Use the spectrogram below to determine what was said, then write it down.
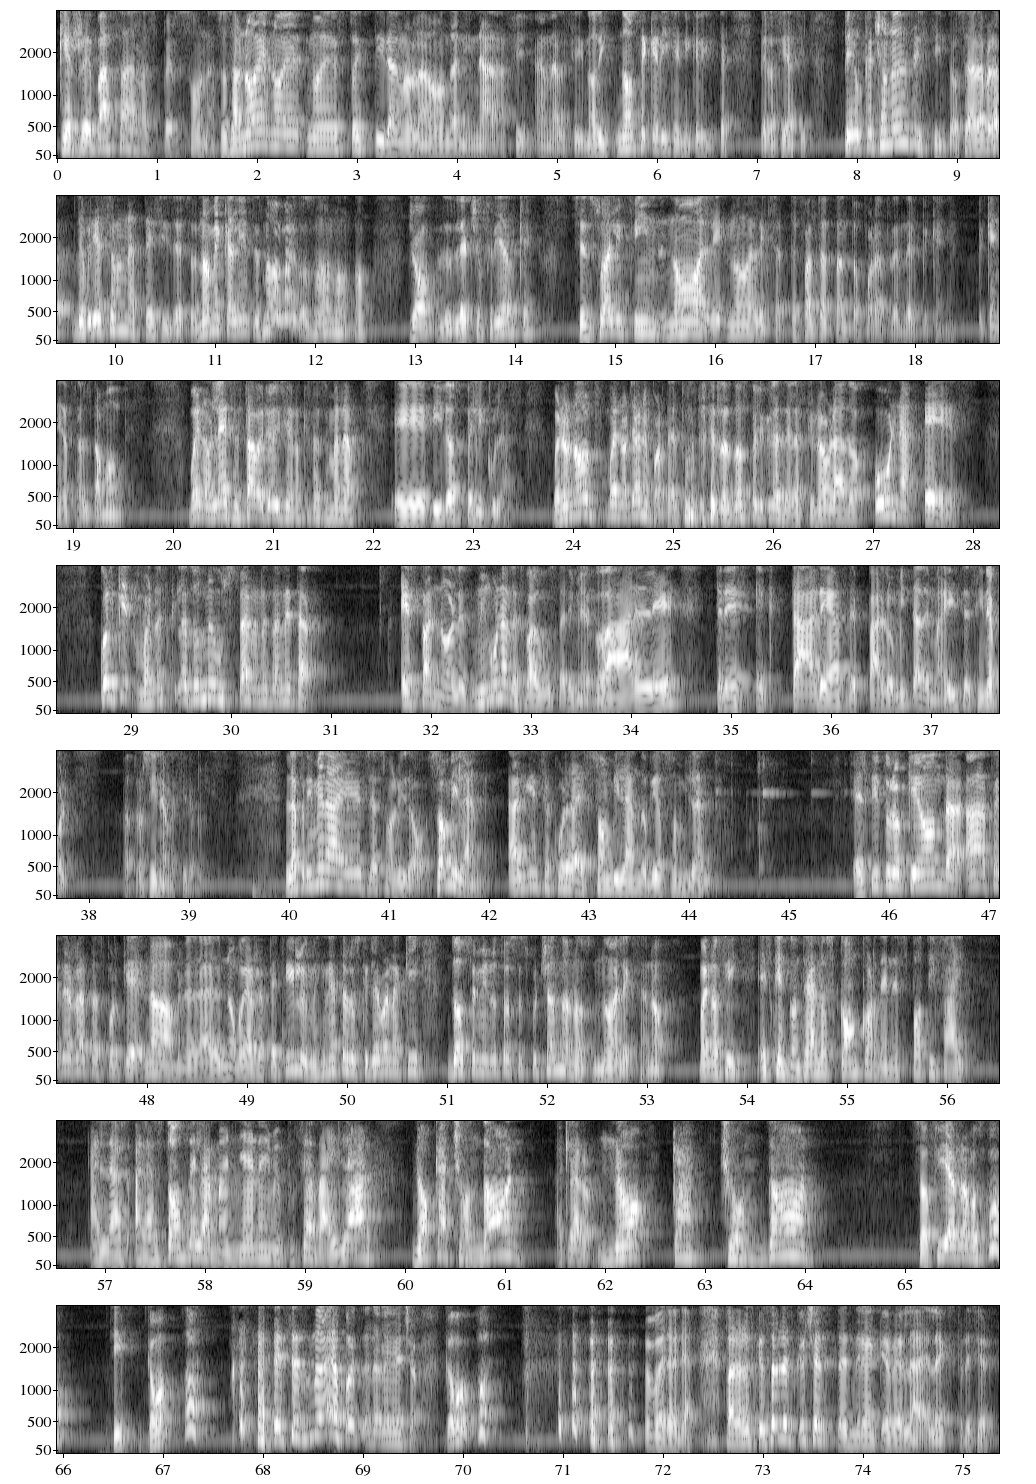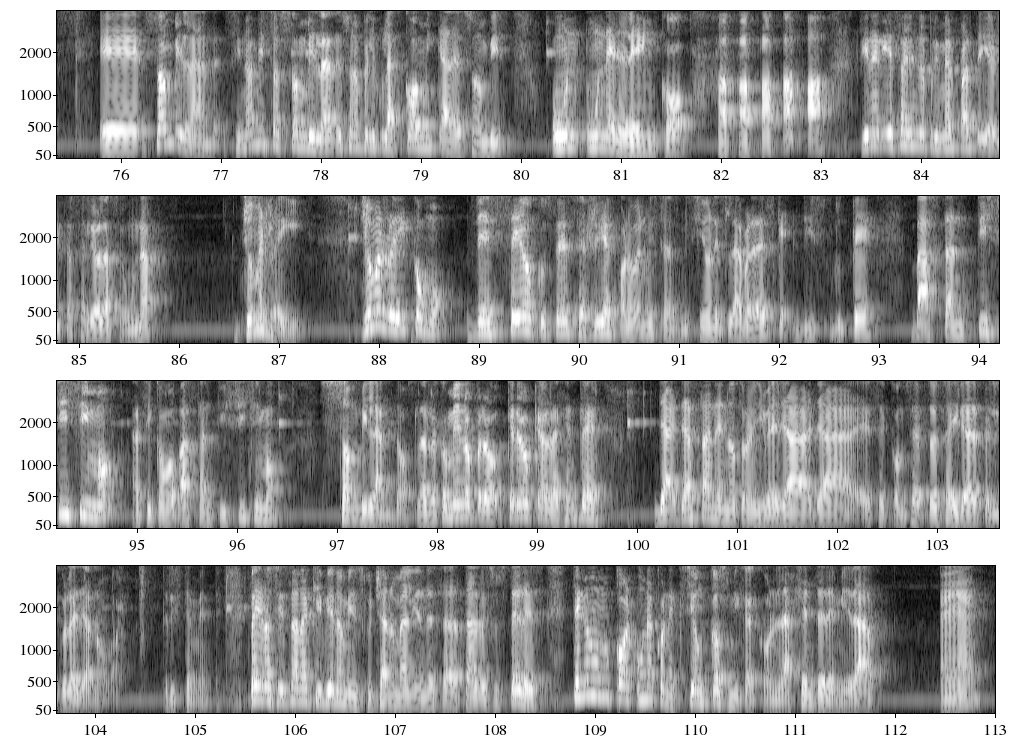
que rebasa a las personas. O sea, no, no, no estoy tirando la onda ni nada. Sí, ándale, sí. No, no sé qué dije ni qué dijiste, pero sí así. Pero cachondón es distinto. O sea, la verdad, debería ser una tesis de eso. No me calientes. No, magos, no, no, no. Yo, leche fría, ¿qué? Sensual y fin. No, no, Alexa, te falta tanto por aprender, pequeña. Pequeñas saltamontes. Bueno, les estaba yo diciendo que esta semana eh, vi dos películas. Bueno, no, bueno, ya no importa. El punto es las dos películas de las que no he hablado. Una es. Cualquier, bueno, es que las dos me gustaron, esa neta. Esta no les. Ninguna les va a gustar y me vale. Tres hectáreas de palomita de maíz de Cinépolis. Patrocíname, Cinépolis. La primera es, ya se me olvidó, Zombieland. ¿Alguien se acuerda de Zombieland o vio Zombieland? El título, ¿qué onda? Ah, fe de ratas, porque no, no voy a repetirlo. Imagínate los que llevan aquí 12 minutos escuchándonos. No, Alexa, no. Bueno, sí, es que encontré a los Concord en Spotify a las, a las 2 de la mañana y me puse a bailar. No cachondón. Aclaro, ah, no cachondón. Sofía Ramos, oh, sí, ¿cómo? Oh. Ese es nuevo, ese no lo había hecho. ¿Cómo? Oh. bueno, ya. Para los que solo escuchan, tendrían que ver la, la expresión. Eh, Zombieland. Si no han visto Zombieland, es una película cómica de zombies. Un, un elenco. Tiene 10 años de primera parte y ahorita salió la segunda. Yo me reí. Yo me reí como deseo que ustedes se rían cuando ven mis transmisiones. La verdad es que disfruté bastantísimo, así como bastantísimo, Zombieland 2. La recomiendo, pero creo que a la gente ya, ya están en otro nivel. Ya, ya ese concepto, esa idea de película ya no va tristemente. Pero si están aquí viéndome y escuchándome a alguien de esta edad, tal vez ustedes tengan una conexión cósmica con la gente de mi edad. ¿Eh?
